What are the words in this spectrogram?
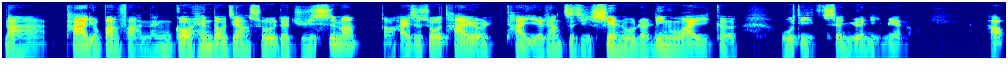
那他有办法能够 handle 这样所有的局势吗？啊、哦，还是说他又他也让自己陷入了另外一个无底深渊里面了？好，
